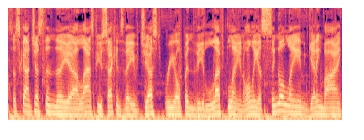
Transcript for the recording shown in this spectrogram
So, Scott, just in the uh, last few seconds, they've just reopened the left lane. Only a single lane getting by.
